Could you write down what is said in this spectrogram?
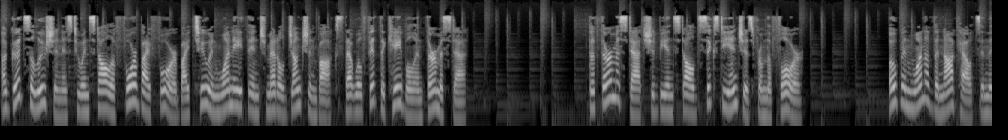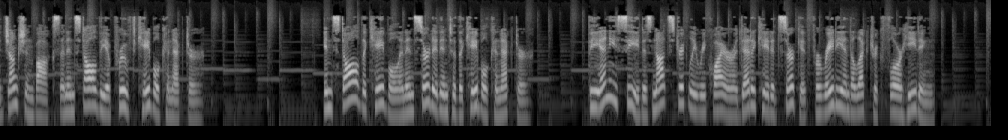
A good solution is to install a 4x4 by 2 and 1 8 inch metal junction box that will fit the cable and thermostat. The thermostat should be installed 60 inches from the floor. Open one of the knockouts in the junction box and install the approved cable connector. Install the cable and insert it into the cable connector. The NEC does not strictly require a dedicated circuit for radiant electric floor heating,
